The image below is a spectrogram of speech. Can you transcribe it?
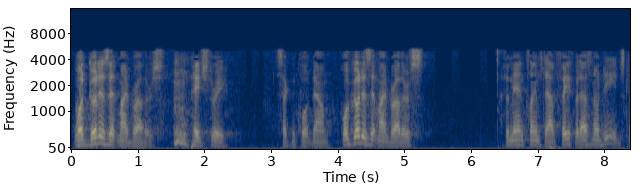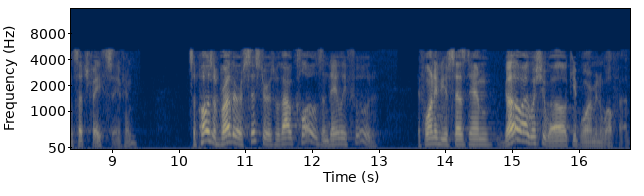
What good is it, my brothers? Page 3. Second quote down. What good is it, my brothers, if a man claims to have faith but has no deeds? Can such faith save him? Suppose a brother or sister is without clothes and daily food. If one of you says to him, Go, I wish you well, keep warm and well fed,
